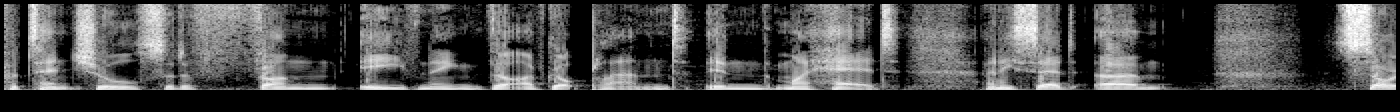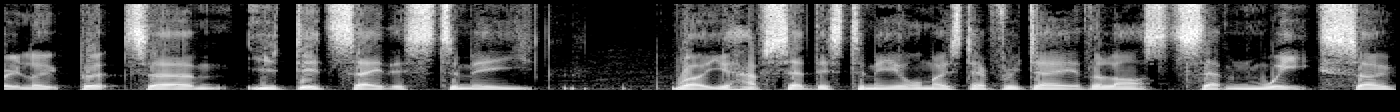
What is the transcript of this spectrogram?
potential sort of fun evening that I've got planned in my head. And he said, um, Sorry, Luke, but um, you did say this to me. Well, you have said this to me almost every day of the last seven weeks. So,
